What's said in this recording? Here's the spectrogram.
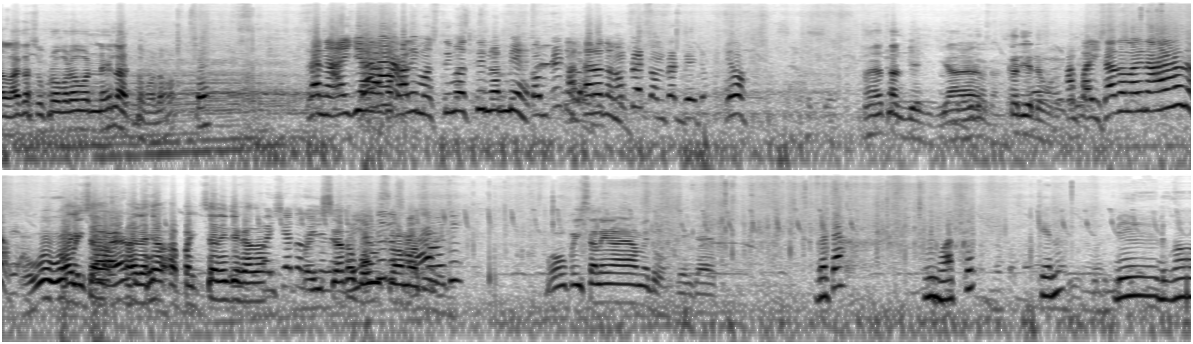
આ લાગે છોકરો બરાબર નહીં લાગતો મને હો. નાઈ ગયા. ખાલી મસ્તી મસ્તી રમીએ. અત્યારે તમે બેહો. હા, તાન બેસી ગયા. કરીએ ડબલ. આ પૈસા તો લઈને આયા ને? ઓવો ઓવો પૈસા નહીં, આ પૈસા નહીં દેખાતા. પૈસા તો બહુ છે. આમાં જોડે. બહુ પૈસા લઈને આયા અમે તો. ગટા હું વાત કહું કે ને? બે ડુગા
